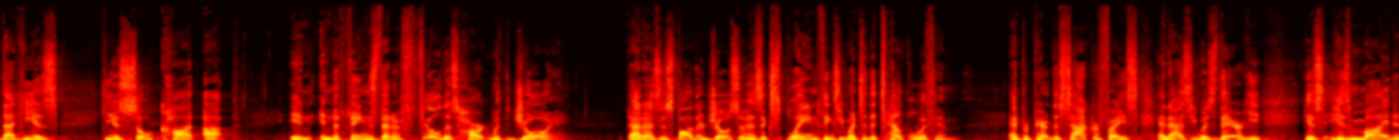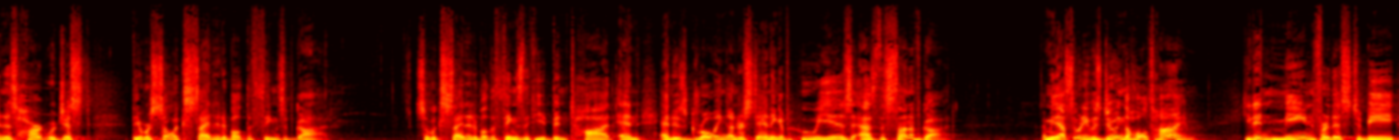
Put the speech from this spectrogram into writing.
That he is, he is so caught up in, in the things that have filled his heart with joy. That as his father Joseph has explained things, he went to the temple with him and prepared the sacrifice. And as he was there, he, his, his mind and his heart were just, they were so excited about the things of God. So excited about the things that he had been taught and, and his growing understanding of who he is as the Son of God. I mean, that's what he was doing the whole time. He didn't mean for this to be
